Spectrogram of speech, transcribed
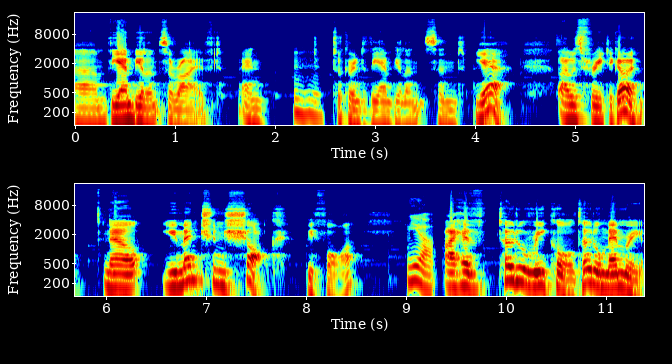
um, the ambulance arrived and Mm-hmm. took her into the ambulance. And yeah, I was free to go. Now, you mentioned shock before. Yeah. I have total recall, total memory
